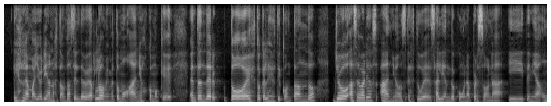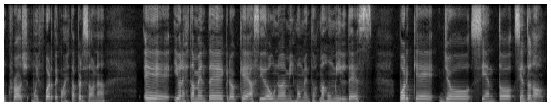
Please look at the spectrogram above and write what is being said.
y la mayoría no es tan fácil de verlo. A mí me tomó años como que entender todo esto que les estoy contando. Yo hace varios años estuve saliendo con una persona y tenía un crush muy fuerte con esta persona. Eh, y honestamente creo que ha sido uno de mis momentos más humildes porque yo siento, siento no,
